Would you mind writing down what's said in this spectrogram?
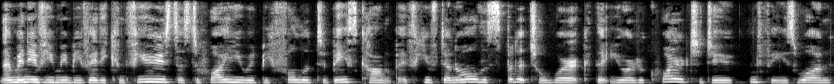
Now, many of you may be very confused as to why you would be followed to base camp if you've done all the spiritual work that you are required to do in phase one.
